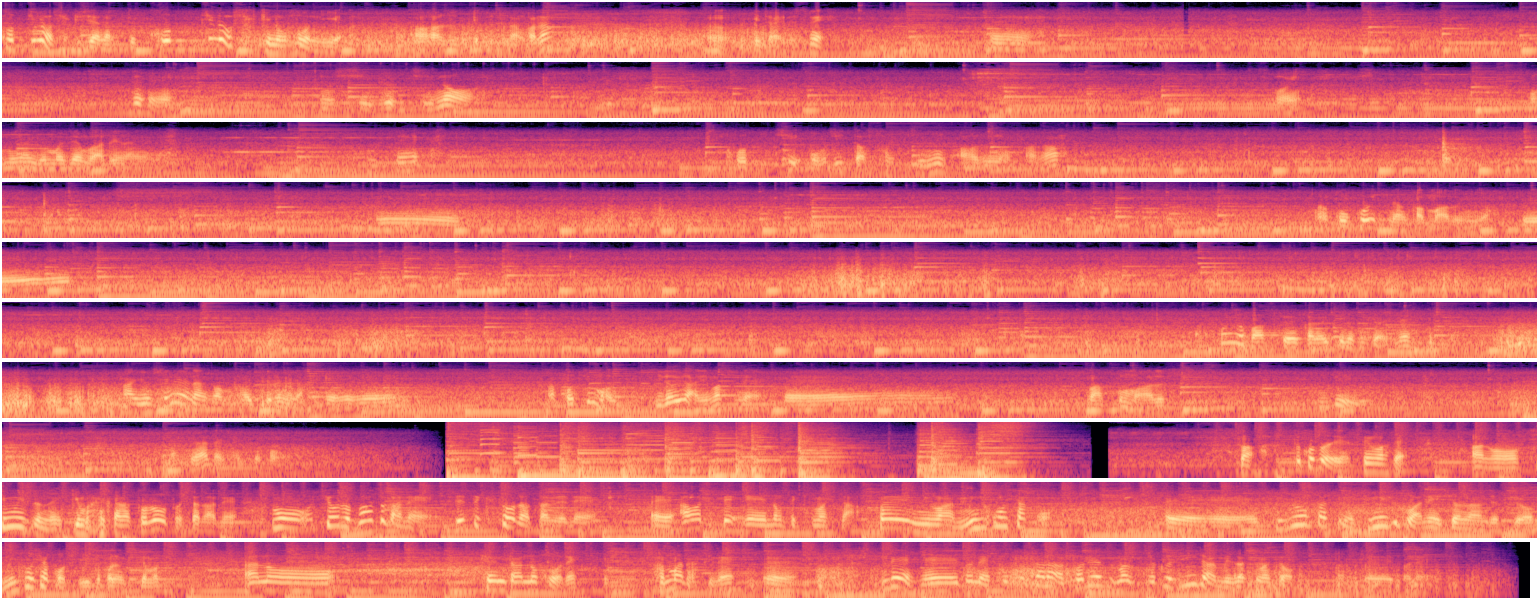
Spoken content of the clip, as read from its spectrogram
こっちの先じゃなくてこっちの先の方に上がるってことなのかな。うんみたいですね。で西口のすごいお土産も全部あれないよねでこっち降りた先にあるのかなあココイチなんかもあるんや。へえここのバス停から行けるみたいね。あ吉野家なんかも入ってるんや。へえあ、こっちもいろいろありますね。えー、マップもあるし。で、まあ、手洗い入ってこう。さあ、ということで、すみません。あの、清水の駅前から取ろうとしたらね、もうちょうどバスがね、出てきそうだったんでね、えー、慌てて、えー、乗ってきました。これには、美保車庫。えー、静岡市の清水区はね、一緒なんですけど、美保車庫っていうところに来てます。あのー、先端の方ね、浜田市ね、えー、で、えーとね、ここからとりあえずまず徳神社を目指しましょう。えーとね。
